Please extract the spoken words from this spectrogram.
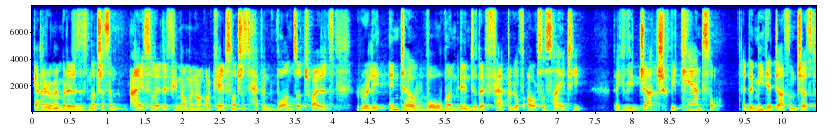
got to remember that this is not just an isolated phenomenon. Okay, it's not just happened once or twice. It's really interwoven into the fabric of our society. Like we judge, we cancel. And the media doesn't just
